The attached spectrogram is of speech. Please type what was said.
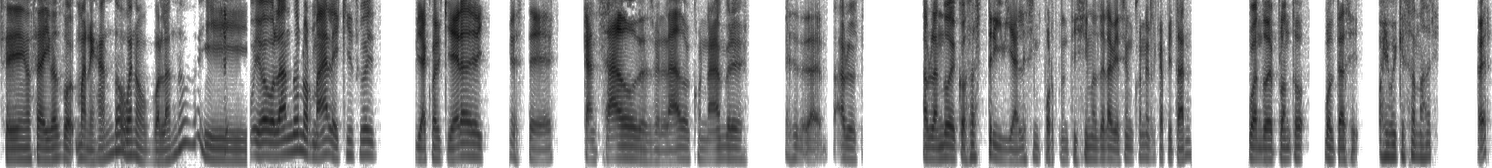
Sí, o sea, ibas manejando, bueno, volando y... Iba volando normal, X, güey. Ya cualquiera, este, cansado, desvelado, con hambre. eh, habl- hablando de cosas triviales, importantísimas de la aviación con el capitán. Cuando de pronto voltea así. Oye, güey, ¿qué es esa madre? A ver.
